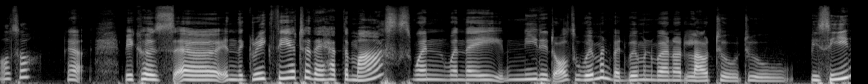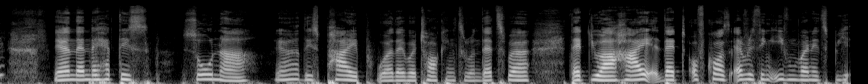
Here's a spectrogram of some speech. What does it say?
also? Yeah, because uh, in the Greek theater they had the masks when, when they needed also women, but women were not allowed to, to be seen. Yeah, and then they had this sonar, yeah, this pipe where they were talking through, and that's where that you are high. That of course everything, even when it's be,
